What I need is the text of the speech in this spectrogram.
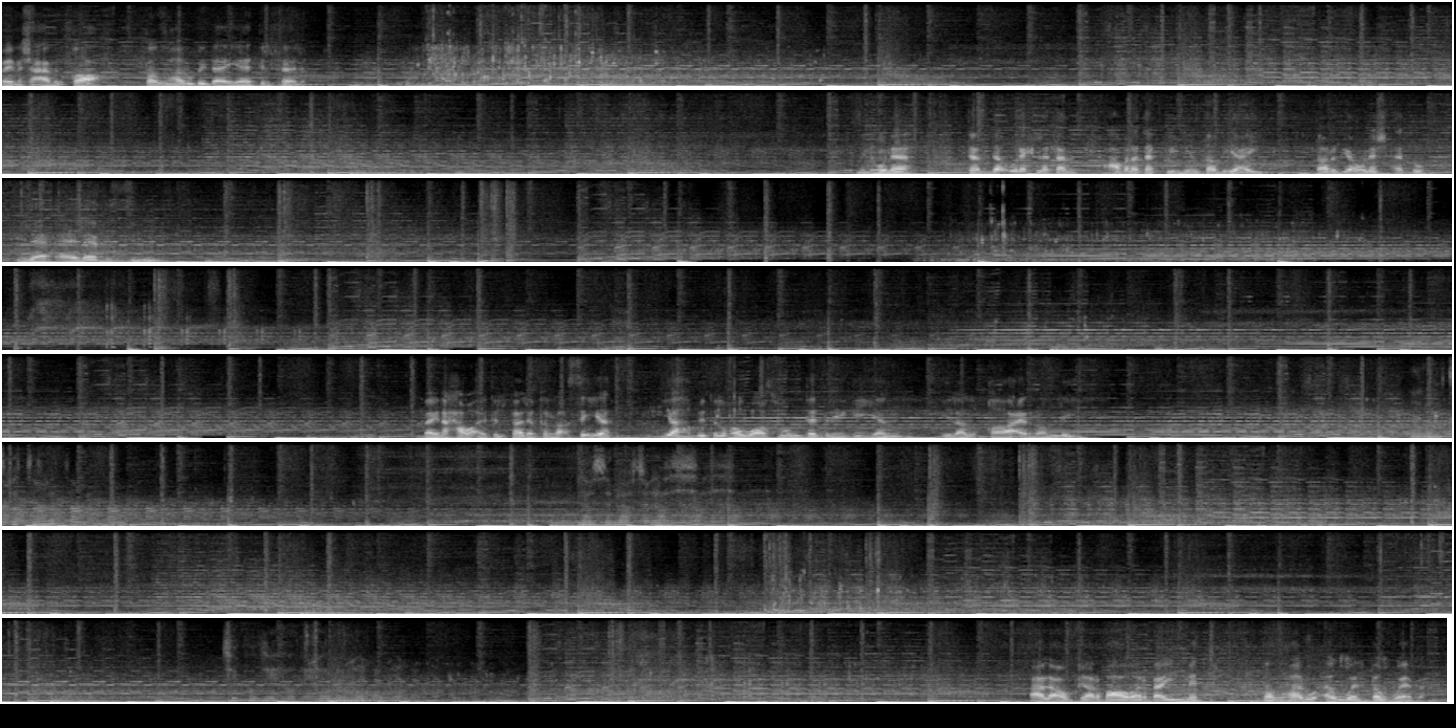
بين شعاب القاع تظهر بدايات الفالق. من هنا تبدأ رحلة عبر تكوين طبيعي ترجع نشأته إلى آلاف السنين. بين حوائط الفالق الرأسية يهبط الغواصون تدريجيا إلى القاع الرملي. Un tu pouvais très على عمق 44 متر تظهر أول بوابة.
